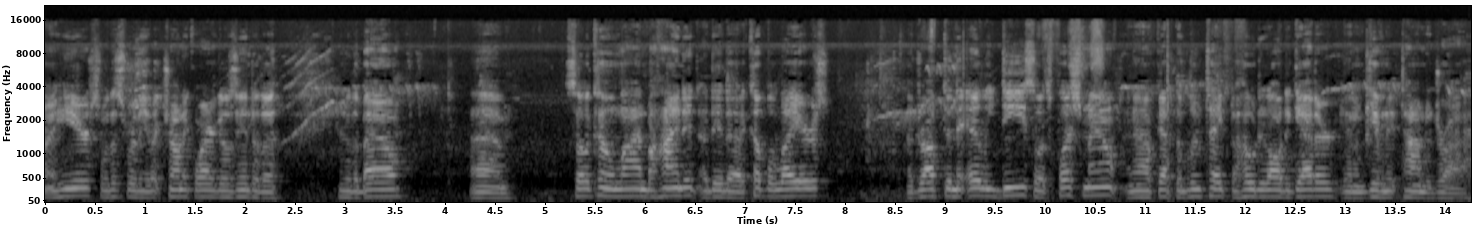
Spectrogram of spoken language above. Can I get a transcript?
right here. So this is where the electronic wire goes into the into the bow. Um, silicone line behind it. I did a couple layers. I dropped in the LED so it's flush mount and I've got the blue tape to hold it all together and I'm giving it time to dry.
